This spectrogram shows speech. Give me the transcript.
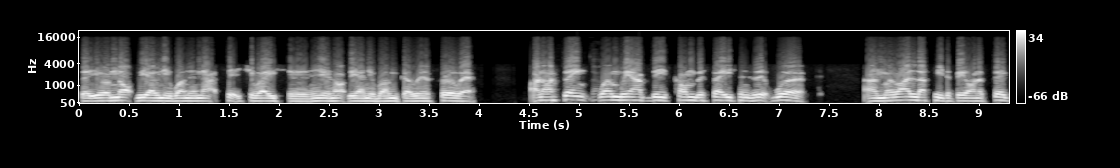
That you're not the only one in that situation and you're not the only one going through it. And I think when we have these conversations at work, and we're lucky to be on a big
